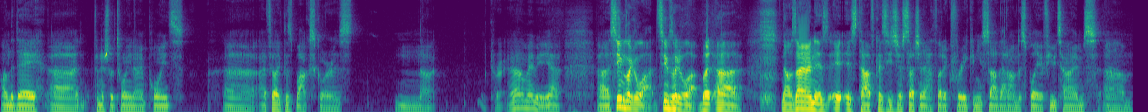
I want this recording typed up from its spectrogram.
on the day, uh, finished with 29 points. Uh, I feel like this box score is not correct. Oh, maybe yeah. Uh, seems like a lot. Seems like a lot, but uh, no, Zion is is tough because he's just such an athletic freak, and you saw that on display a few times. Um,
